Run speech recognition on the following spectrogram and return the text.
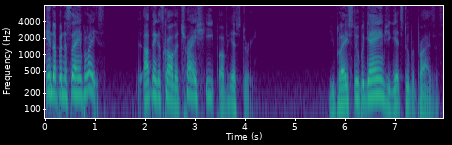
end up in the same place. I think it's called the trash heap of history. You play stupid games, you get stupid prizes.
